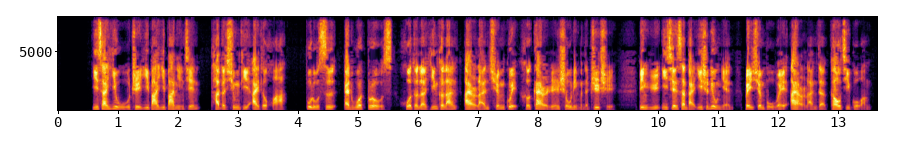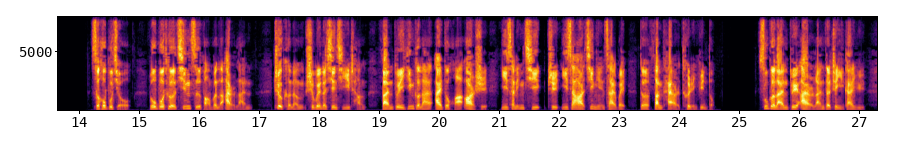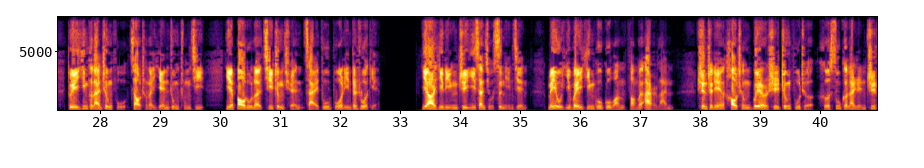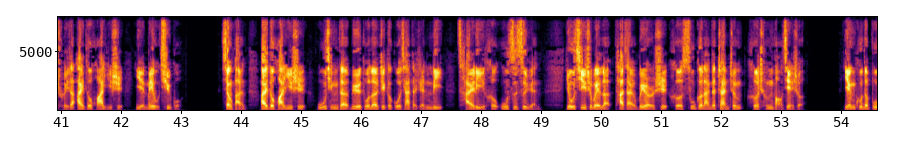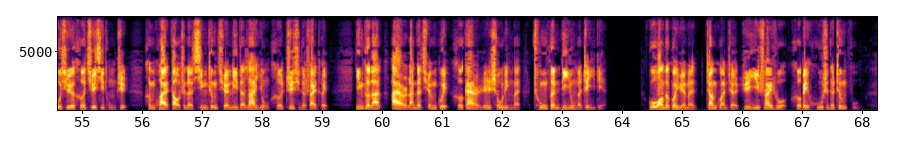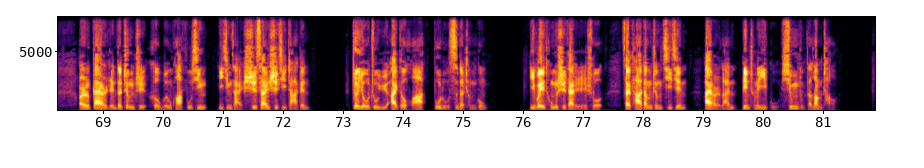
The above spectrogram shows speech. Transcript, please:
一三一五至一八一八年间，他的兄弟爱德华·布鲁斯 （Edward Bruce） 获得了英格兰、爱尔兰权贵和盖尔人首领们的支持，并于一千三百一十六年被宣布为爱尔兰的高级国王。此后不久，罗伯特亲自访问了爱尔兰。这可能是为了掀起一场反对英格兰爱德华二世（一三零七至一三二七年在位）的范凯尔特人运动。苏格兰对爱尔兰的这一干预，对英格兰政府造成了严重冲击，也暴露了其政权在都柏林的弱点。一二一零至一三九四年间，没有一位英国国王访问爱尔兰，甚至连号称威尔士征服者和苏格兰人之锤的爱德华一世也没有去过。相反，爱德华一世无情地掠夺了这个国家的人力、财力和物资资源，尤其是为了他在威尔士和苏格兰的战争和城堡建设。严酷的剥削和缺席统治很快导致了行政权力的滥用和秩序的衰退。英格兰、爱尔兰的权贵和盖尔人首领们充分利用了这一点。国王的官员们掌管着日益衰弱和被忽视的政府，而盖尔人的政治和文化复兴已经在十三世纪扎根。这有助于爱德华·布鲁斯的成功。一位同时代的人说，在他当政期间，爱尔兰变成了一股汹涌的浪潮。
